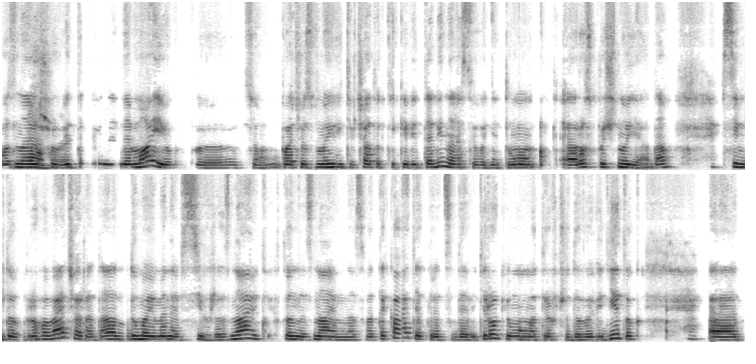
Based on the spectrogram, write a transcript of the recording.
бо знаю, що Давай. вітаміни немає в е, цьому. Бачу, з моїх дівчаток тільки віталіна сьогодні, тому е, розпочну я. Да? Всім доброго вечора. Да? Думаю, мене всі вже знають. Хто не знає, мене звати Катя, 39 років, мама трьох чудових діток. Е,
